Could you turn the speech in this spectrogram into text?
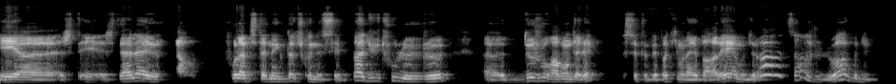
Et euh, j'étais allé. alors, pour la petite anecdote, je connaissais pas du tout le jeu euh, deux jours avant d'y aller. C'était des potes qui m'en avaient parlé. Ils m'ont dit Ah, ça, je lui ah, bah, des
